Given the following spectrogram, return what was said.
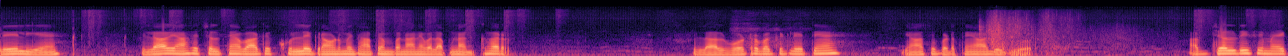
ले लिए हैं। फ़िलहाल यहाँ से चलते हैं अब आके खुले ग्राउंड में जहाँ पे हम बनाने वाला अपना घर। फ़िलहाल वाटर बकेट लेते हैं। यहाँ से बढ़ते हैं आगे की ओर। अब जल्दी से मैं एक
